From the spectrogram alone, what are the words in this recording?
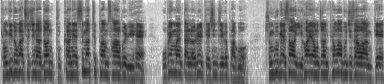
경기도가 추진하던 북한의 스마트팜 사업을 위해 500만 달러를 대신 지급하고 중국에서 이화영 전 평화부지사와 함께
